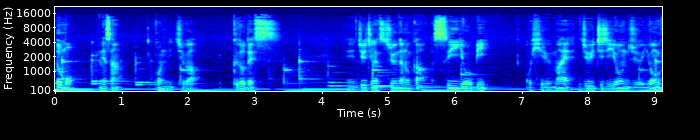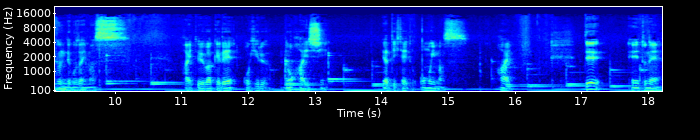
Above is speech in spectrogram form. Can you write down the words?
どうも皆さんこんにちは。工藤です。11月17日水曜日お昼前11時44分でございます。はいというわけでお昼の配信やっていきたいと思います。はい。でえっ、とね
